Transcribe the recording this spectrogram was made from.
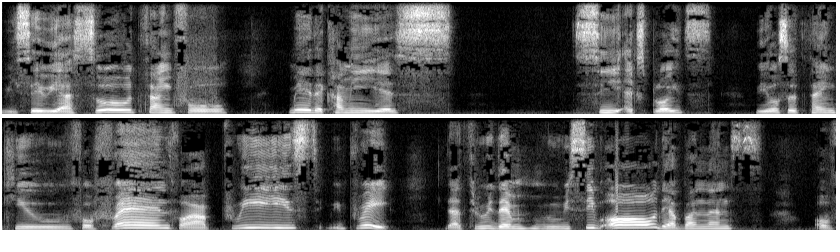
We say we are so thankful. May the coming years see exploits. We also thank you for friends, for our priests. We pray that through them we receive all the abundance of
